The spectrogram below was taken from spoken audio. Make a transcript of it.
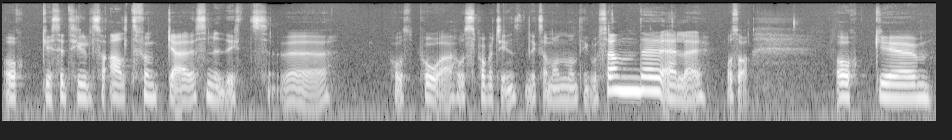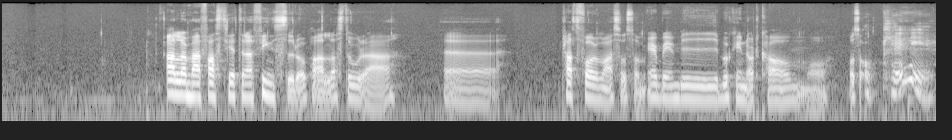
och se till så allt funkar smidigt eh, hos, på, hos propertyn, liksom om någonting går sönder eller och så. Och eh, alla de här fastigheterna finns ju då på alla stora eh, plattformar såsom Airbnb, Booking.com och, och så. Okej.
